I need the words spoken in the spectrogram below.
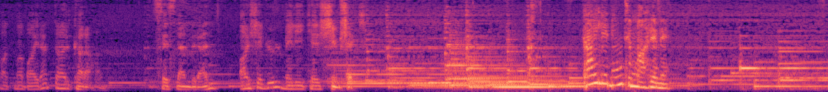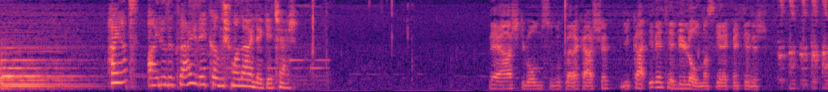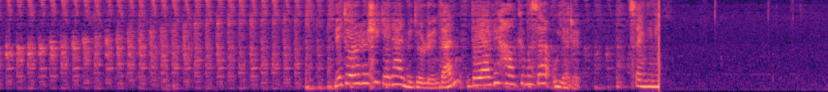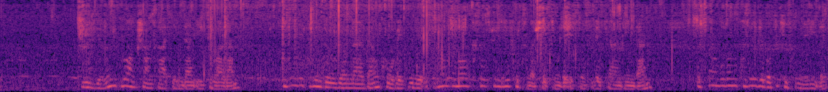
Fatma Bayraktar Karahan Seslendiren Ayşegül Melike Şimşek Kayle binti Mahreme Hayat ayrılıklar ve kavuşmalarla geçer. Veya aşk gibi olumsuzluklara karşı dikkatli ve tedbirli olması gerekmektedir. Meteoroloji Genel Müdürlüğü'nden değerli halkımıza uyarı. Sayın Rüzgarın bu akşam saatlerinden itibaren ve kuzeydoğu yönlerden kuvvetli ve zaman kısa süreli fırtına şeklinde esmesi beklendiğinden İstanbul'un kuzey ve batı kesimleriyle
